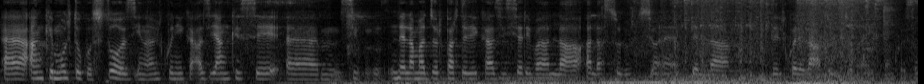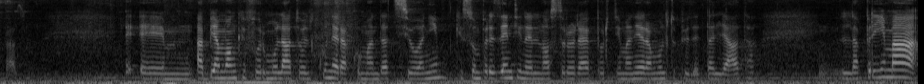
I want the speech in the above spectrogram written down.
eh, anche molto costosi in alcuni casi, anche se ehm, si, nella maggior parte dei casi si arriva alla, alla soluzione della, del querelato del giornalista in questo caso. E, ehm, abbiamo anche formulato alcune raccomandazioni che sono presenti nel nostro report in maniera molto più dettagliata. La prima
